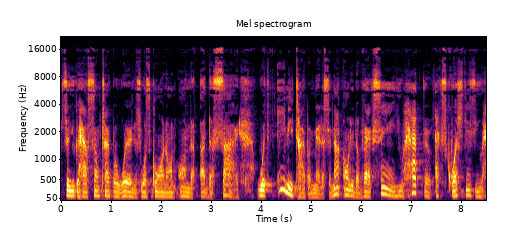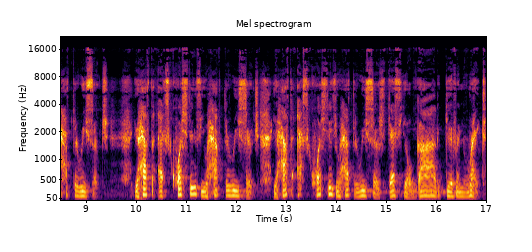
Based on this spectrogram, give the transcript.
so you can have some type of awareness what's going on on the other side with any type of medicine not only the vaccine you have to ask questions you have to research You have to ask questions. You have to research. You have to ask questions. You have to research. That's your God given right.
